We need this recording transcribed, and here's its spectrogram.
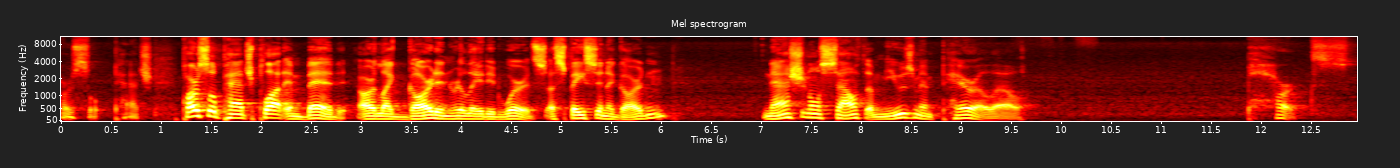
parcel patch. Parcel patch, plot, and bed are like garden related words. A space in a garden. National South Amusement Parallel. Parks.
